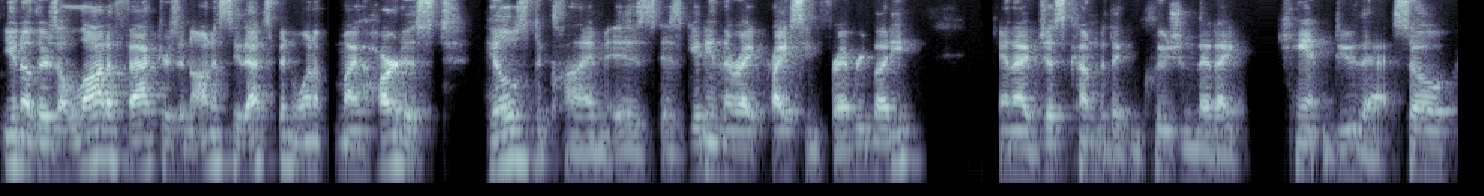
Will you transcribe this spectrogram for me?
you know, there's a lot of factors. And honestly, that's been one of my hardest hills to climb is, is getting the right pricing for everybody. And I've just come to the conclusion that I can't do that. So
